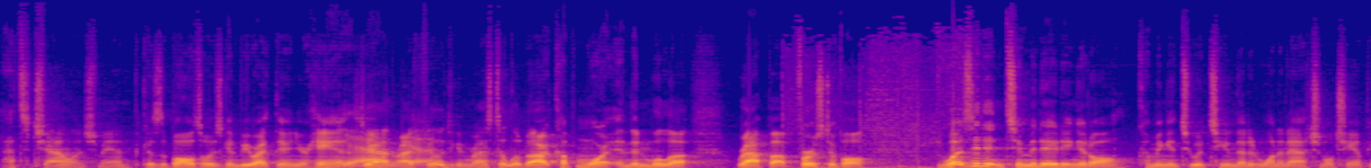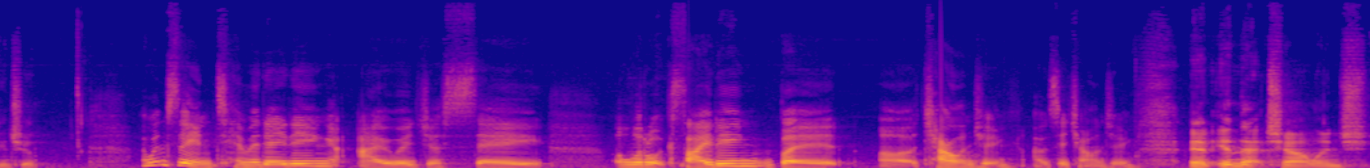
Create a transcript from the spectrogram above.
That's a challenge, man, because the ball's always going to be right there in your hands. Yeah, yeah in right yeah. field, you can rest a little bit. All right, a couple more, and then we'll uh, wrap up. First of all, was it intimidating at all coming into a team that had won a national championship? I wouldn't say intimidating. I would just say a little exciting, but uh, challenging. I would say challenging. And in that challenge,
